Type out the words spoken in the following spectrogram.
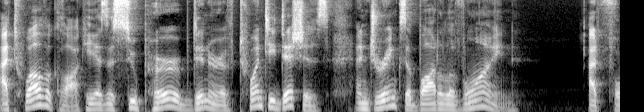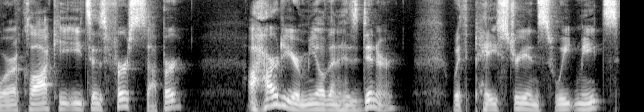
At twelve o'clock, he has a superb dinner of twenty dishes and drinks a bottle of wine. At four o'clock, he eats his first supper, a heartier meal than his dinner, with pastry and sweetmeats,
